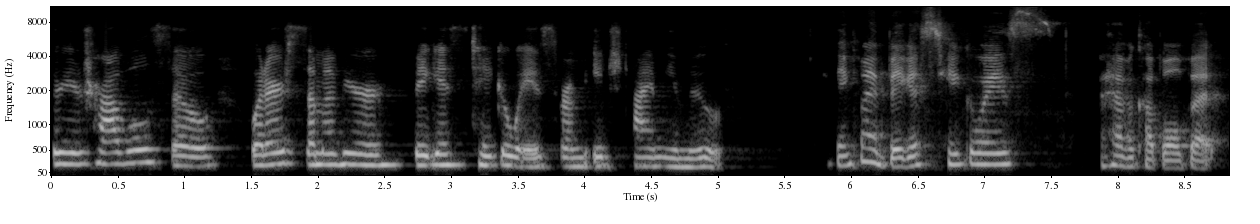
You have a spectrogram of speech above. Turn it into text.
through your travels. So, what are some of your biggest takeaways from each time you move? I think my biggest takeaways, I have a couple, but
